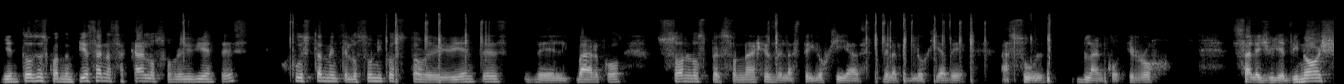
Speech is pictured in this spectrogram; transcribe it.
Y entonces cuando empiezan a sacar a los sobrevivientes, justamente los únicos sobrevivientes del barco son los personajes de las trilogías, de la trilogía de azul, blanco y rojo. Sale Juliette Binoche,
